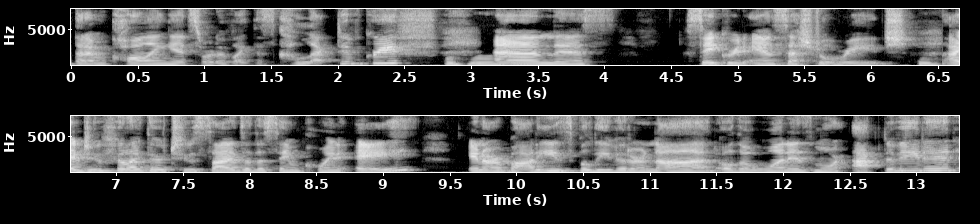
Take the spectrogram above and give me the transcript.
that I'm calling it sort of like this collective grief mm-hmm. and this sacred ancestral rage. Mm-hmm. I do feel like they're two sides of the same coin. A, in our bodies, believe it or not, although one is more activated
